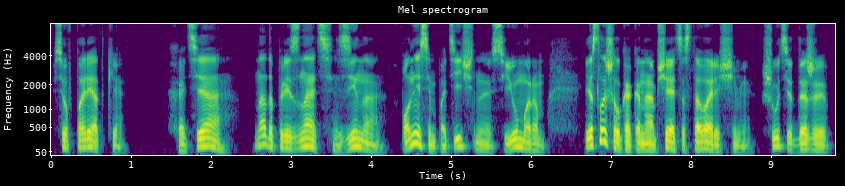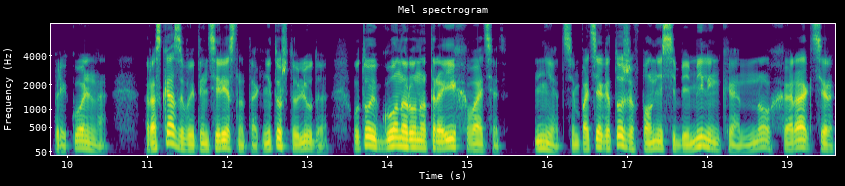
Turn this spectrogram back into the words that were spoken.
все в порядке. Хотя, надо признать, Зина вполне симпатичная, с юмором, я слышал, как она общается с товарищами, шутит даже прикольно. Рассказывает интересно так, не то что Люда. У той гонору на троих хватит. Нет, симпатяга тоже вполне себе миленькая, но характер...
